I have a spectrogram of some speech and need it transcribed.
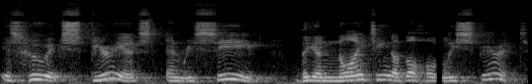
is who experienced and received the anointing of the Holy Spirit.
